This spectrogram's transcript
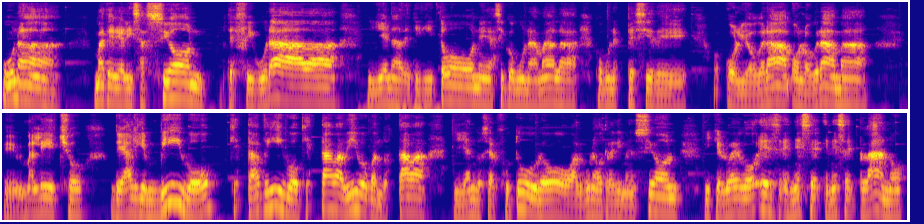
una materialización desfigurada, llena de tiritones, así como una mala, como una especie de oleograma, holograma, eh, mal hecho, de alguien vivo, que está vivo, que estaba vivo cuando estaba guiándose al futuro o alguna otra dimensión, y que luego es en ese, en ese plano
